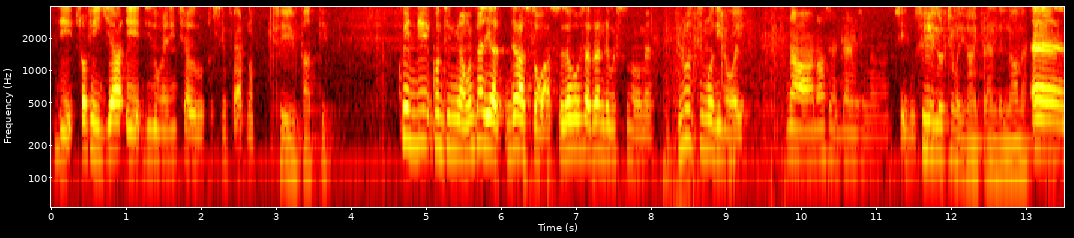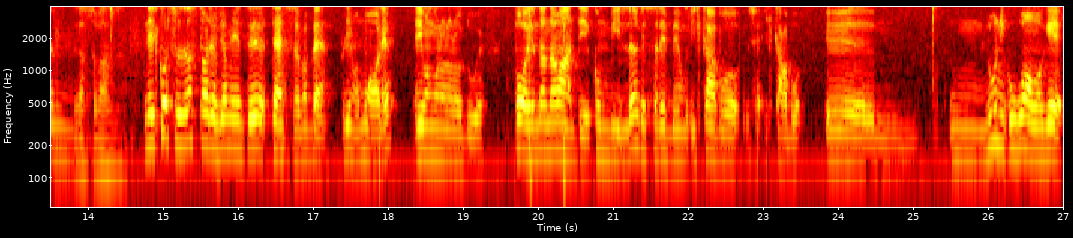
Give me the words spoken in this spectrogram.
di sua figlia e di dove è iniziato tutto questo inferno. Sì, infatti. Quindi continuiamo. In pratica The Last of Us, da cosa prende questo nome? L'ultimo di noi. No, no, se genere mi sembra. Sì, l'ultimo. Sì, l'ultimo di noi prende il nome. Ehm, The Last of Us. nel corso della storia, ovviamente, Tess, vabbè, prima muore e rimangono loro due. Poi andando avanti con Bill, che sarebbe il capo, cioè il capo, ehm, un- l'unico uomo che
